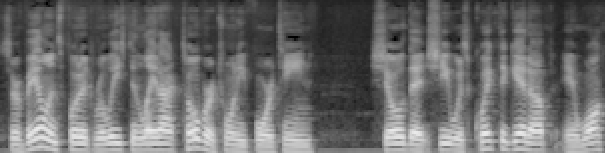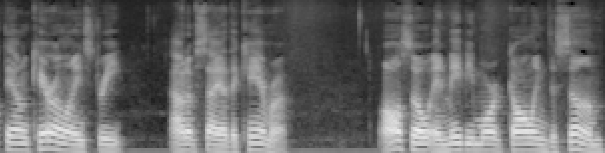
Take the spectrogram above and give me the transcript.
surveillance footage released in late October 2014 showed that she was quick to get up and walk down Caroline Street out of sight of the camera. Also, and maybe more galling to some,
